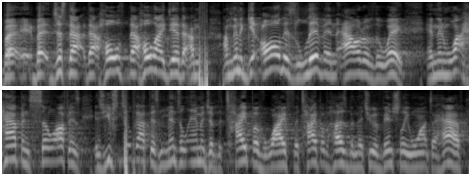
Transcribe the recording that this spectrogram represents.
But, but just that, that, whole, that whole idea that I'm, I'm going to get all this living out of the way. And then what happens so often is, is you've still got this mental image of the type of wife, the type of husband that you eventually want to have.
